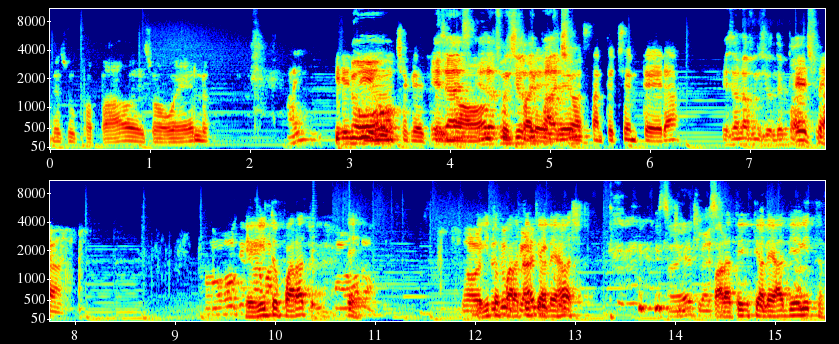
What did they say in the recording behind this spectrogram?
de su papá o de su abuelo. Ay, ¿Quién No. Una chaqueta, esa es- no, esa es pues función de Pacho. bastante ochentera. esa es la función de Pacho. Esta. no, Dieguito, párate. No, Dieguito, es ti te clásico. Alejas. A ver. Clásico. Para ti te alejas, Dieguito.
